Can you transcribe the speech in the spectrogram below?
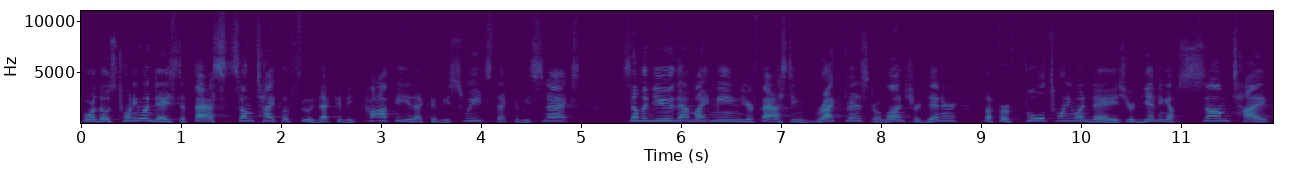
for those 21 days to fast some type of food. That could be coffee, that could be sweets, that could be snacks. Some of you, that might mean you're fasting breakfast or lunch or dinner. But for full 21 days, you're giving up some type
